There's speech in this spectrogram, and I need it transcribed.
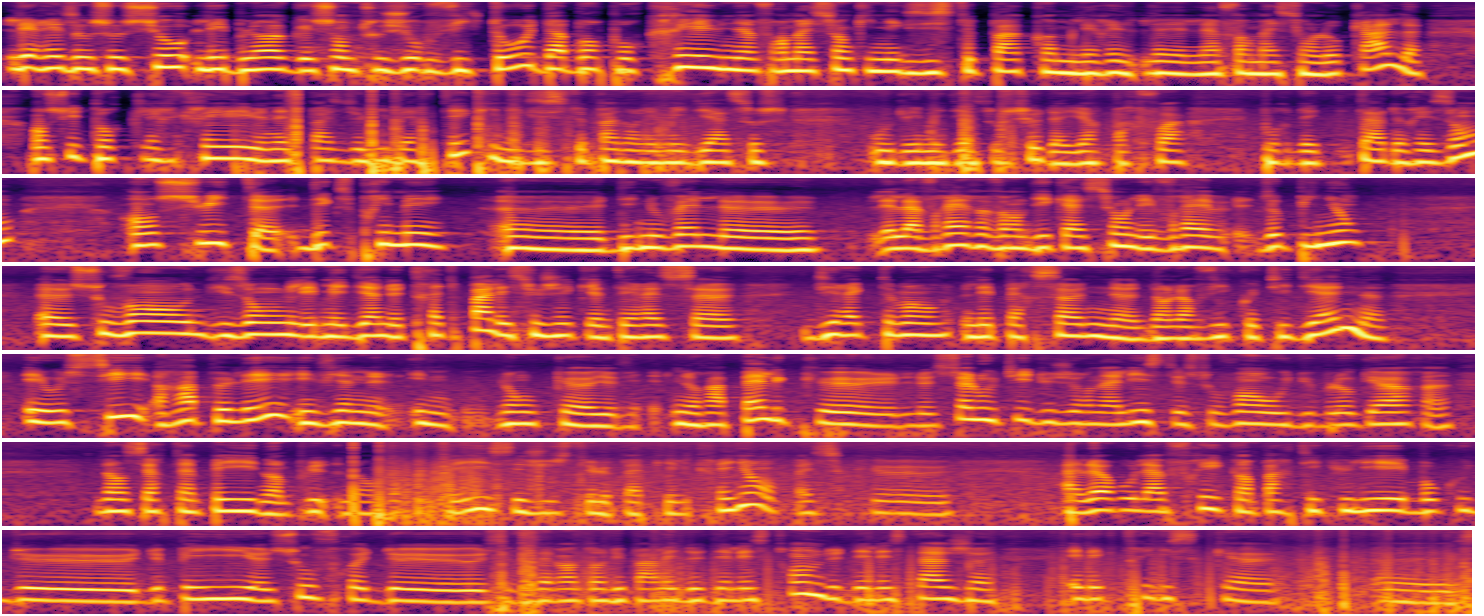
les réseaux sociaux, les blogs sont toujours vitaux. D'abord pour créer une information qui n'existe pas comme l'information locale. Ensuite pour créer un espace de liberté qui n'existe pas dans les médias sociaux, ou les médias sociaux d'ailleurs parfois pour des tas de raisons. Ensuite d'exprimer euh, des nouvelles, euh, la vraie revendication, les vraies opinions euh, souvent, disons, les médias ne traitent pas les sujets qui intéressent euh, directement les personnes dans leur vie quotidienne. Et aussi rappeler, ils viennent, donc, euh, nous rappellent que le seul outil du journaliste, souvent, ou du blogueur, hein, dans certains pays, dans, plus, dans beaucoup pays, c'est juste le papier et le crayon, parce que à l'heure où l'Afrique en particulier, beaucoup de, pays euh, souffrent de, si vous avez entendu parler de délestron, de délestage électrique euh,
